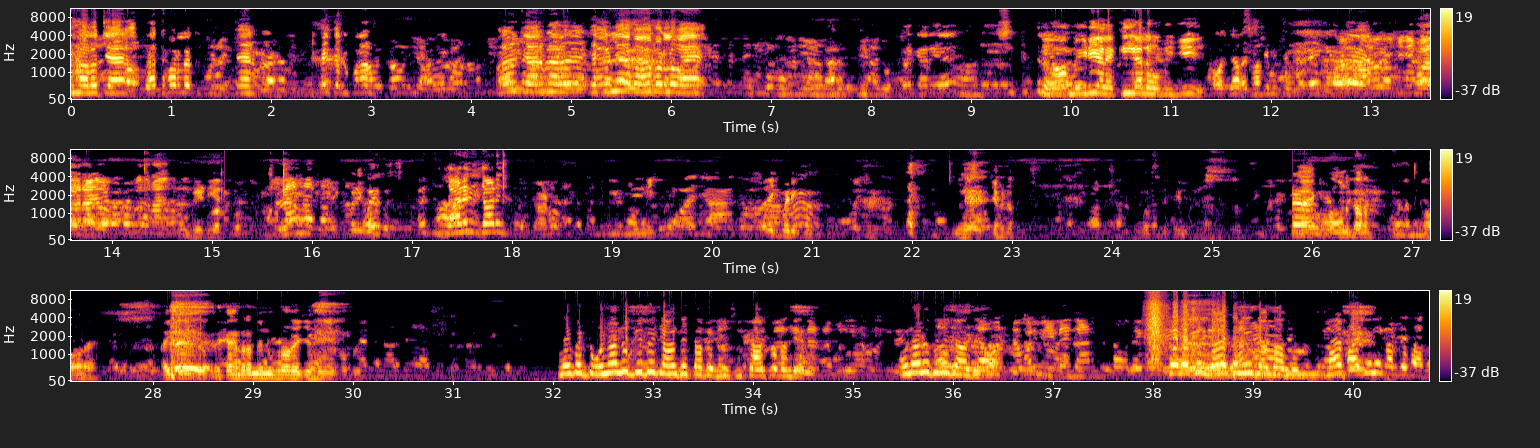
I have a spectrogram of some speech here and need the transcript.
बना लो चैन रथ पर लो चैन बना लो इधर ऊपर पर चैन बना लो कितने वहाँ पर लो है मीडिया वाले की गल होगी जी? मीडिया। जाने जाने। ਹੋ ਮੀਡੀਆ ਵਾਲੇ ਕੌਣ ਕਰ। ਕੌਣ ਹੈ ਇੱਧਰ ਕੈਮਰਾ ਮੈਨੂੰ ਫੜਾ ਦੇ ਜੇ ਹੋ ਜੇ ਨਹੀਂ ਬਟ ਉਹਨਾਂ ਨੂੰ ਕਿਵੇਂ ਜਾਣ ਦਿੱਤਾ ਫਿਰ ਤੁਸੀਂ 400 ਬੰਦਿਆਂ ਨੂੰ? ਉਹਨਾਂ ਨੂੰ ਕਿਵੇਂ ਜਾਣ ਦਿੱਤਾ? ਚਲੋ ਫਿਰ ਮੈਂ ਤਾਂ ਨਹੀਂ ਜਾਂਦਾ ਮੈਂ ਫਾਇਦੇ ਨਹੀਂ ਕਰਦੇ ਸਾਥ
